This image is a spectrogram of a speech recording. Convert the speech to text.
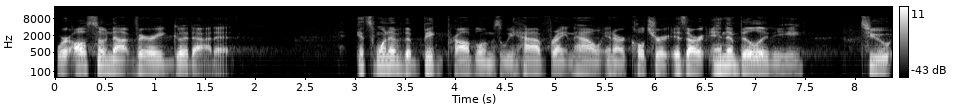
We're also not very good at it. It's one of the big problems we have right now in our culture is our inability to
